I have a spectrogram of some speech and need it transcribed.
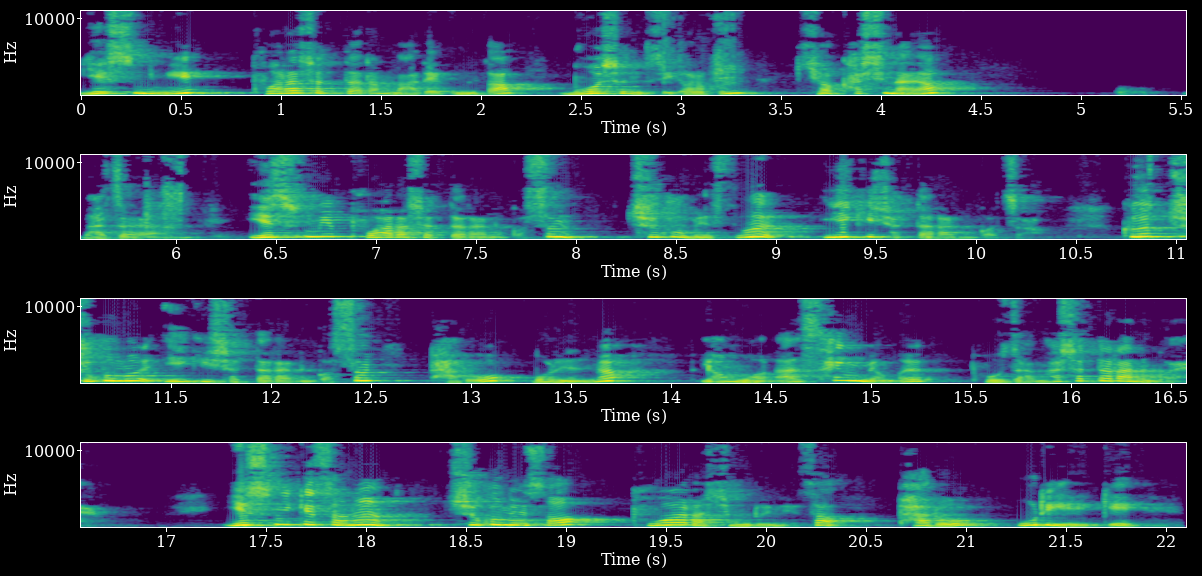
예수님이 부활하셨다는 말의 의미가 무엇인지 여러분 기억하시나요? 맞아요. 예수님이 부활하셨다는 것은 죽음을 이기셨다라는 거죠. 그 죽음을 이기셨다라는 것은 바로 뭐냐면 영원한 생명을 보장하셨다라는 거예요. 예수님께서는 죽음에서 부활하심으로 인해서 바로 우리에게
